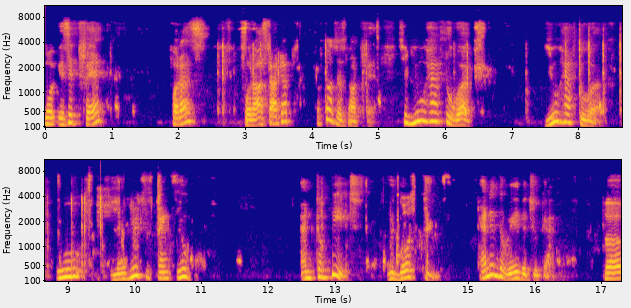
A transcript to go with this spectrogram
So, is it fair for us, for our startups? Of course, it's not fair. So, you have to work. You have to work to leverage the strengths you have and compete with those strengths and in the way that you can. Uh,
